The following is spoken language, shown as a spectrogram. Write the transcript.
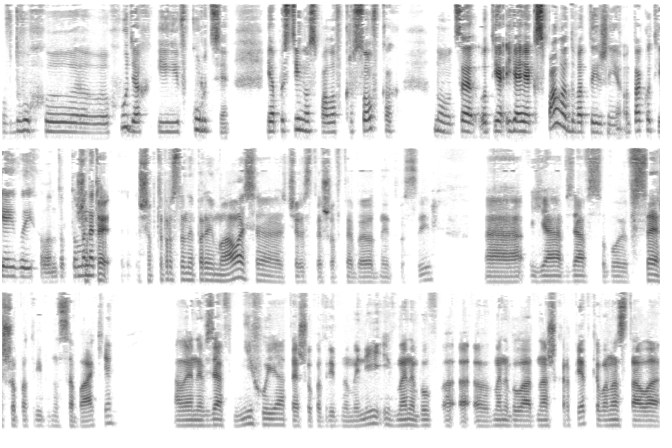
в двох е, худях і в курці. Я постійно спала в кросовках. Ну, це от я я як спала два тижні, отак от я і виїхала. Тобто, щоб, мене... ти, щоб ти просто не переймалася через те, що в тебе одні труси. Е, Я взяв з собою все, що потрібно собаки, але не взяв ніхуя те, що потрібно мені. І в мене був в мене була одна шкарпетка, вона стала е,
